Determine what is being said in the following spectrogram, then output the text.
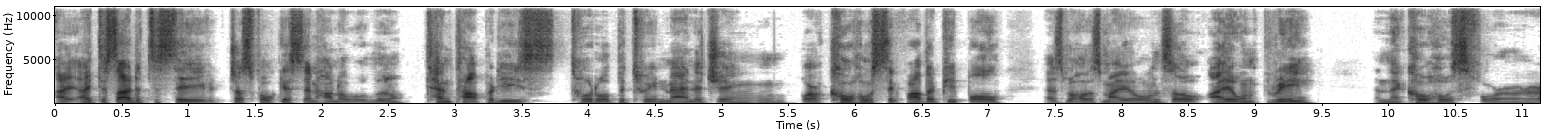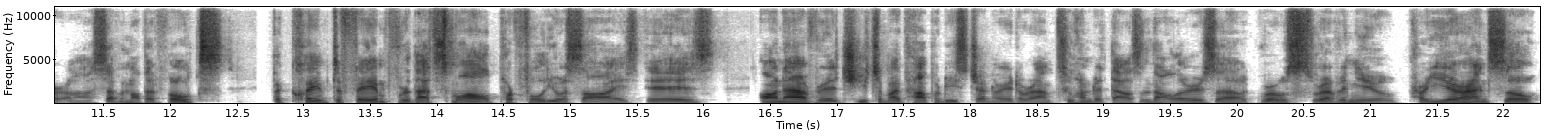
I, I decided to stay just focused in Honolulu, 10 properties total between managing or co-hosting for other people as well as my own. So I own three and then co-host for uh, seven other folks. The claim to fame for that small portfolio size is on average, each of my properties generate around $200,000 uh, gross revenue per year. And so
